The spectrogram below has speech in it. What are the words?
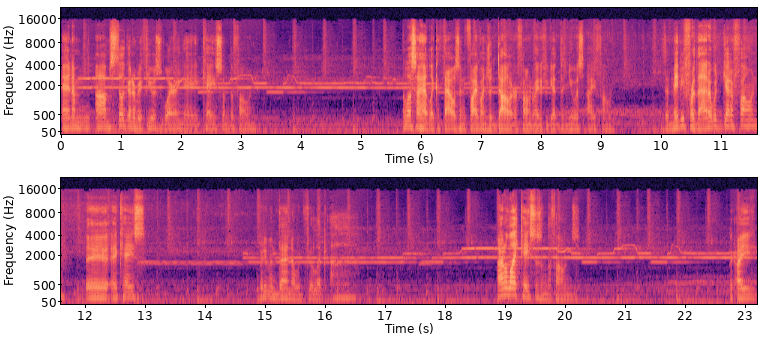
And I'm, I'm still gonna refuse wearing a case on the phone. Unless I had like a thousand five hundred dollar phone, right? If you get the newest iPhone, then maybe for that I would get a phone, a, a case. But even then, I would feel like, uh, I don't like cases on the phones. Like I,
